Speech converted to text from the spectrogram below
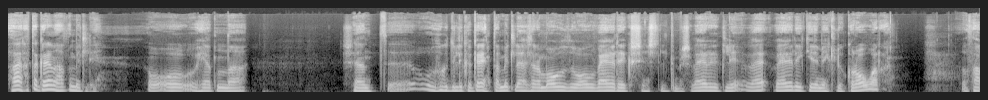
það er hægt að greina það á milli og, og, hérna send, og þú getur líka greint á milli þessara móðu og vegriksins. Vegrikið er miklu gróvara og þá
